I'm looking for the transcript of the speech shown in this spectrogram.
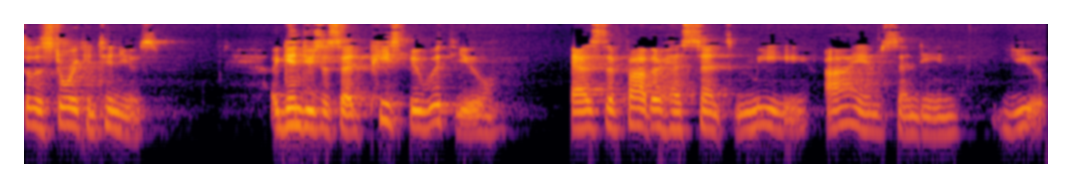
So the story continues. Again, Jesus said, Peace be with you. As the Father has sent me, I am sending you.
